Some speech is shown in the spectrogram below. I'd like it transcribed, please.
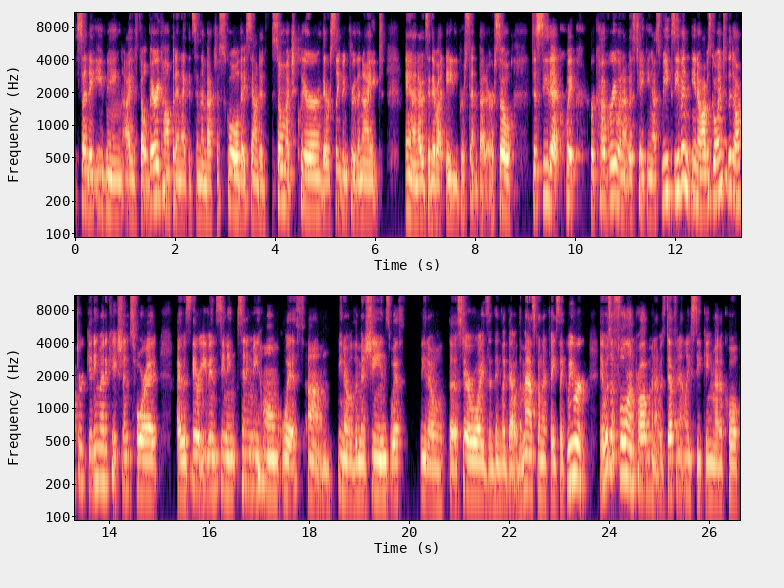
Sunday evening, I felt very confident I could send them back to school. They sounded so much clearer. They were sleeping through the night. And I would say they're about 80% better. So to see that quick recovery when it was taking us weeks, even, you know, I was going to the doctor, getting medications for it. I was, they were even sending, sending me home with, um, you know, the machines with you know the steroids and things like that with the mask on their face like we were it was a full on problem and i was definitely seeking medical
